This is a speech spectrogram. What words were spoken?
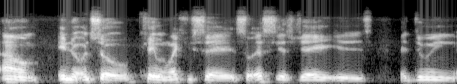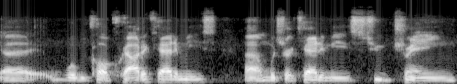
Um, you know, and so, Kalyn, like you said, so SCSJ is doing uh, what we call crowd academies, um, which are academies to train,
